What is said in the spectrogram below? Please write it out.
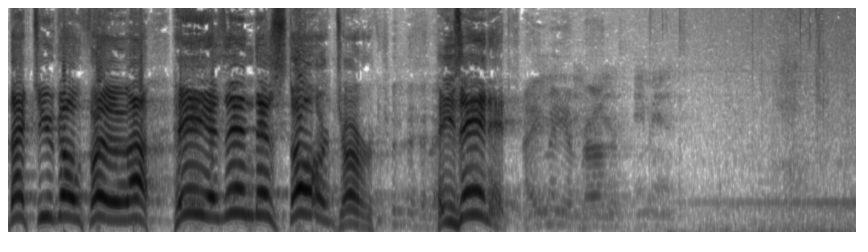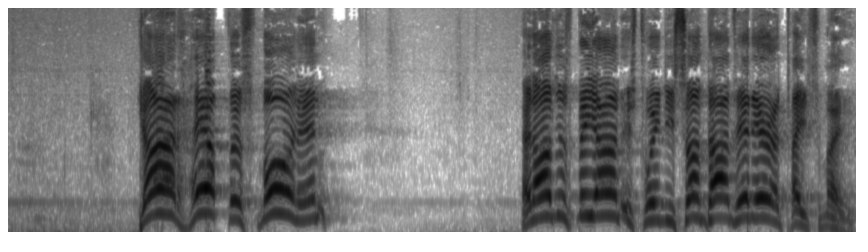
that you go through. Uh, he is in this storm, church. He's in it. Amen, brother. Amen. God help this morning. And I'll just be honest with you, sometimes it irritates me.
